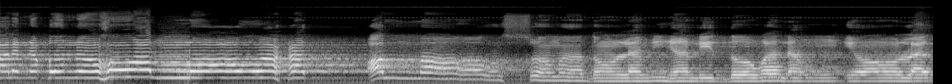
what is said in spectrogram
বলেন কোন আল্লাহু الله الصمد لم يلد ولم يولد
